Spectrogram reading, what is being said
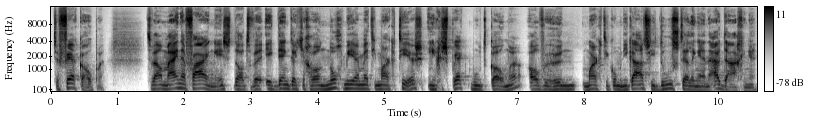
te verkopen. Terwijl mijn ervaring is dat we, ik denk dat je gewoon nog meer met die marketeers in gesprek moet komen over hun marketingcommunicatie, doelstellingen en uitdagingen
